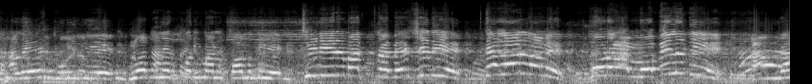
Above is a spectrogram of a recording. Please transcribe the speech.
ঝালের ঝোল দিয়ে লবণের পরিমাণ কম দিয়ে চিনির মাত্রা বেশি দিয়ে তেলের নামে পোড়া মোবিল দিয়ে আমরা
